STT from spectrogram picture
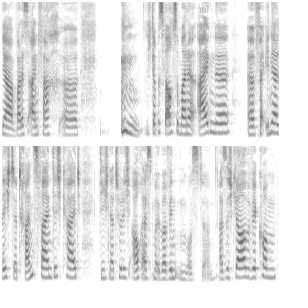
ja, weil es einfach, äh, ich glaube, es war auch so meine eigene äh, verinnerlichte Transfeindlichkeit, die ich natürlich auch erstmal überwinden musste. Also ich glaube, wir kommen,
